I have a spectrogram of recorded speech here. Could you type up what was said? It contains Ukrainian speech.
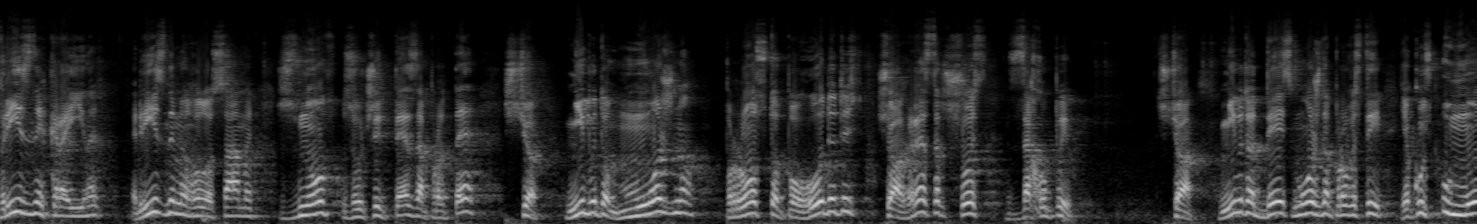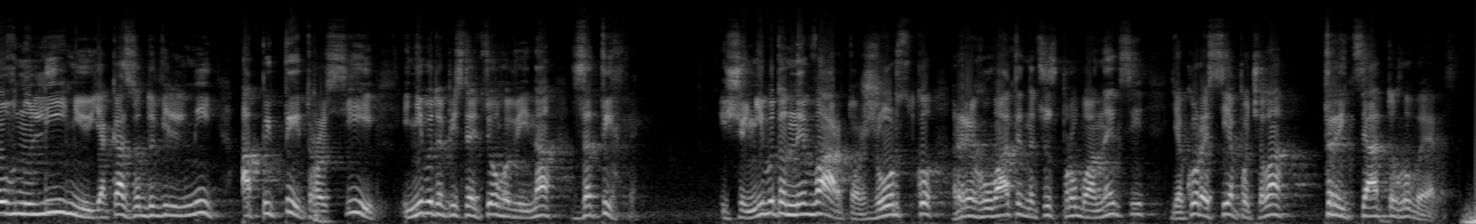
в різних країнах різними голосами знов звучить теза про те, що нібито можна просто погодитись, що агресор щось захопив. Що нібито десь можна провести якусь умовну лінію, яка задовільнить апетит Росії, і нібито після цього війна затихне. І що нібито не варто жорстко реагувати на цю спробу анексії, яку Росія почала 30 вересня.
